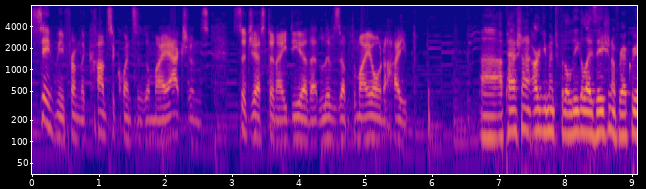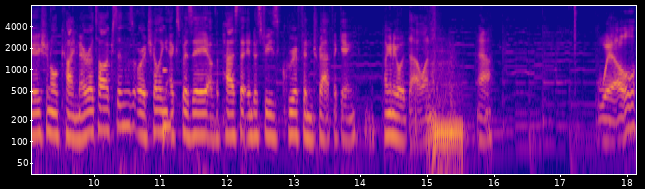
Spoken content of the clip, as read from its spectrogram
save me from the consequences of my actions. Suggest an idea that lives up to my own hype. Uh, a passionate argument for the legalization of recreational chimera toxins, or a chilling expose of the pasta industry's griffin trafficking. I'm gonna go with that one. Yeah. Well,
